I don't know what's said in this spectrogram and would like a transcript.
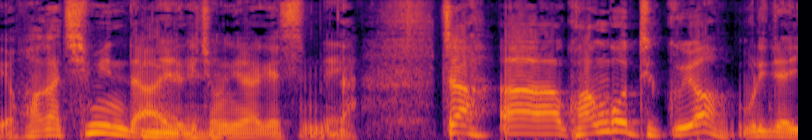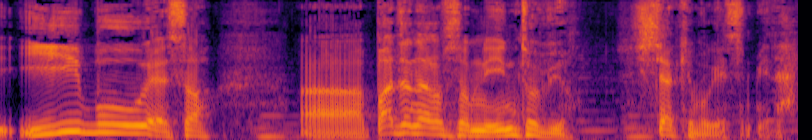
예, 화가 치민다. 네네. 이렇게 정리하겠습니다. 네. 자, 아, 광고 듣고요. 우리 이제 2부에서 아, 빠져나갈 수 없는 인터뷰 시작해 보겠습니다.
